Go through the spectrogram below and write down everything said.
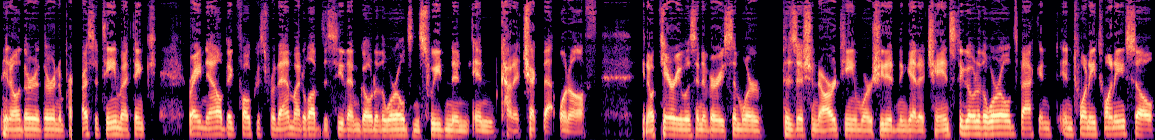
you know, they're they're an impressive team. I think right now, a big focus for them. I'd love to see them go to the Worlds in Sweden and and kind of check that one off. You know, Kerri was in a very similar position to our team where she didn't get a chance to go to the Worlds back in in 2020. So,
